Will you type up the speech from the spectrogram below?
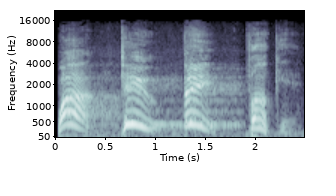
One, two, three, funky.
